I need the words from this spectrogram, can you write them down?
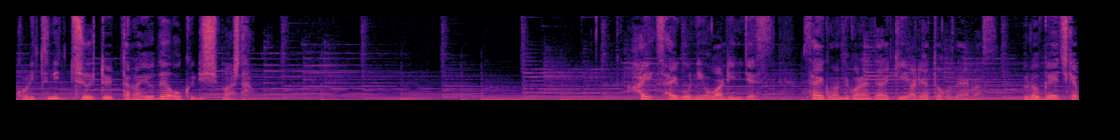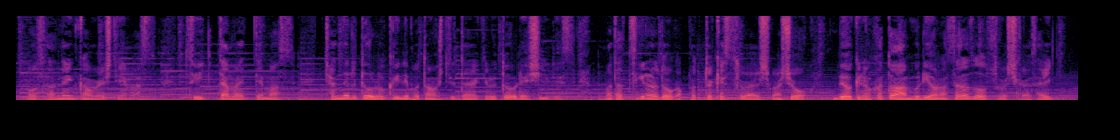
孤立に注意といった内容でお送りしましたはい最後に終わりにです最後までご覧いただきありがとうございますブログ h キャップを3年間運営しています Twitter もやっていますチャンネル登録、いいねボタンを押していただけると嬉しいです。また次の動画、ポッドキャストでお会いしましょう。病気の方は無理をなさらずお過ごしください。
